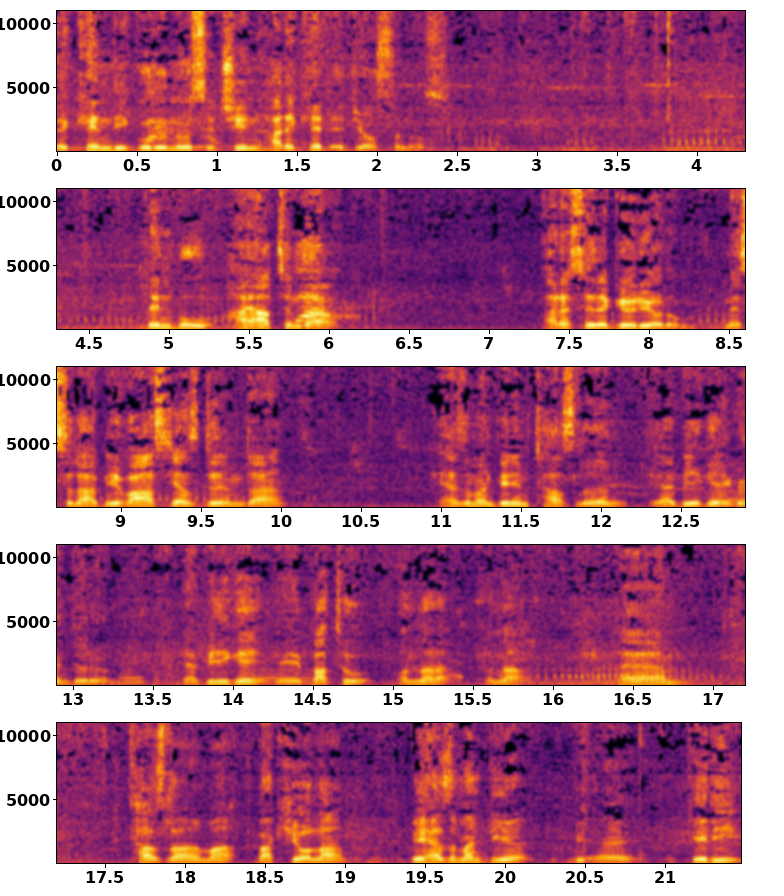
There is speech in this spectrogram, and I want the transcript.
ve kendi gururunuz için hareket ediyorsunuz? Ben bu hayatımda ara sıra görüyorum. Mesela bir vaaz yazdığımda her zaman benim taslığım ya Bilge'ye gönderiyorum. Ya Bilge ve Batu onlara ona e, tazlarıma bakıyorlar ve her zaman bir, bir, e, geri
